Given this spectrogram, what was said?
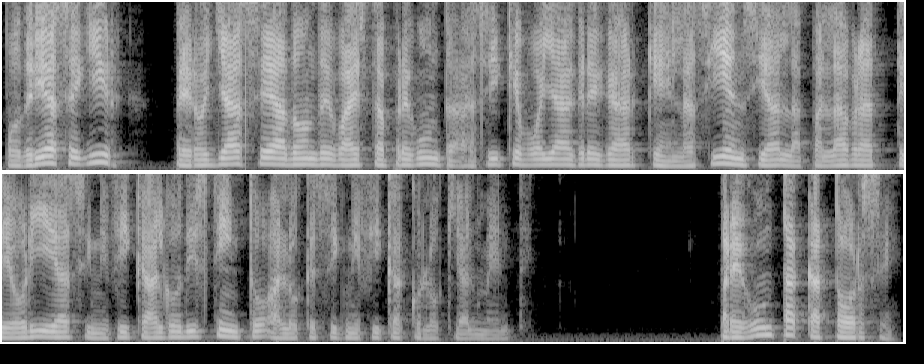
Podría seguir, pero ya sé a dónde va esta pregunta, así que voy a agregar que en la ciencia la palabra teoría significa algo distinto a lo que significa coloquialmente. Pregunta 14.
